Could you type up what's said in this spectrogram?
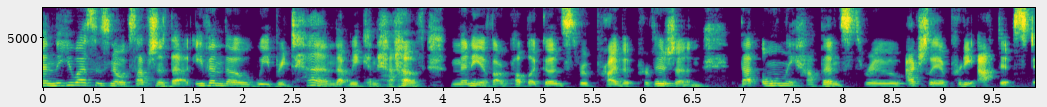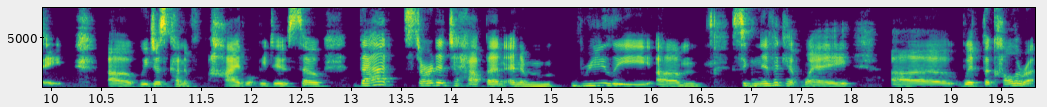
and the US is no exception to that. Even though we pretend that we can have many of our public goods through private provision, that only happens through actually a pretty active state. Uh, we just kind of hide what we do. So that started to happen in a really um, significant way uh, with the cholera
